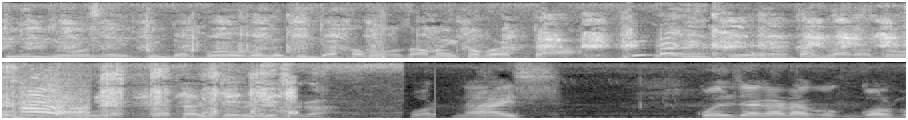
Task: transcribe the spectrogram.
তিনজন এই দুইটা বউ বলে দুইটা খাব জামাই খাব একটা। এই কামলারা দৌড় এক গেছে নাইস। কোল জায়গাটা গল্প।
